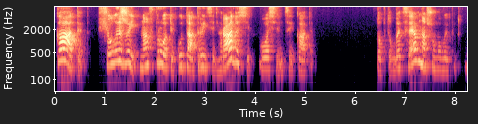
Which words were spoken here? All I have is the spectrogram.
катет, що лежить навпроти кута 30 градусів, ось він цей катет, тобто БЦ в нашому випадку,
